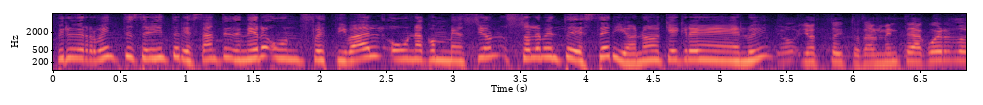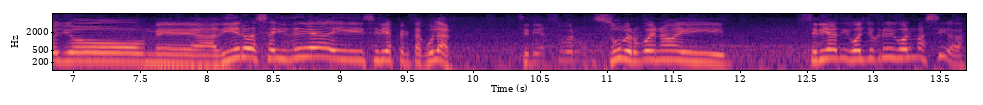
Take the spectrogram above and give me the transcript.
pero de repente sería interesante tener un festival o una convención solamente de serio, ¿no? ¿Qué crees, Luis? Yo, yo estoy totalmente de acuerdo, yo me adhiero a esa idea y sería espectacular. Sería súper bueno y sería igual, yo creo, igual masiva.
